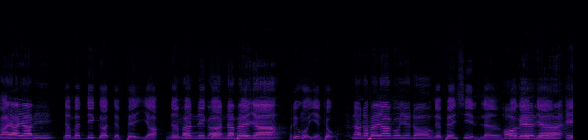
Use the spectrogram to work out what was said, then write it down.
ကာယယာပိနံပါတ်1ကတစ်ဖက်ရနံနံပါပါတ်တ်2 2ကကနနှစ်ဖဖက်က်ရယာဘုရုကိုအရင်ထုတ်နာနာဖယားကိုရင်တော်နှစ်ဖက်ရှိလှံဟောခဲ့ပြန်ဧ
